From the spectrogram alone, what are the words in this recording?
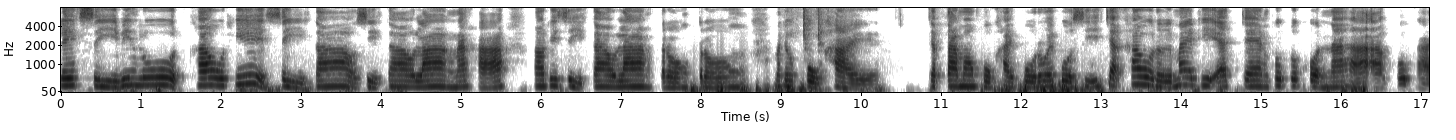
เลขสี่วิ่งลูดเข้าที่49 49ล่างนะคะเข้าที่49ล่างตรงตรงมาดูปูไข่จับตามองปูไข่ปูรวยปูสีจะเข้าหรือไม่ที่แอดแจ้งทุกๆคนนะคะอะปูไข่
